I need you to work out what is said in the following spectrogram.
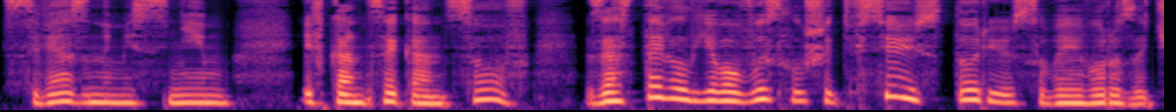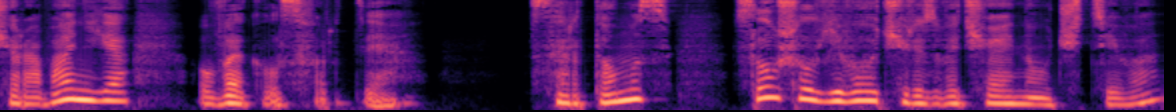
связанными с ним, и в конце концов заставил его выслушать всю историю своего разочарования в Эклсфорде. Сэр Томас слушал его чрезвычайно учтиво,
